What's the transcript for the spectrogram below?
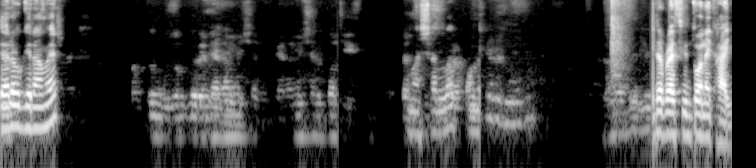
তেরো গ্রামের? মাসাল্লাহ এটার প্রাইস কিন্তু অনেক হাই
